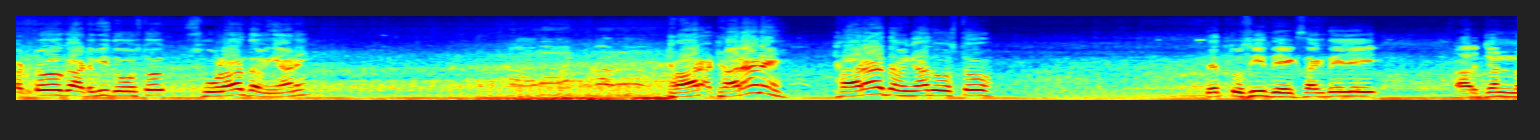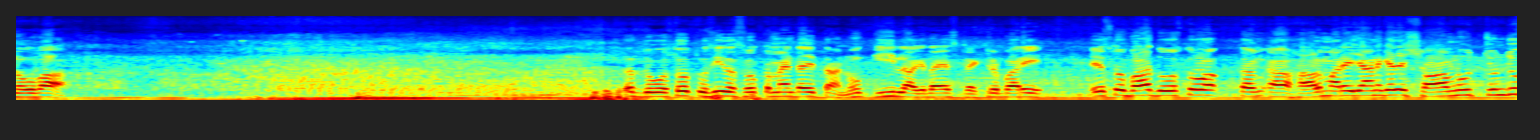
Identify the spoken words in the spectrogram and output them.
ਘੱਟੋ ਘੱਟ ਵੀ ਦੋਸਤੋ 16 ਤਵੀਆਂ ਨੇ। 18 18 ਨੇ? 18 ਤਵੀਆਂ ਦੋਸਤੋ। ਤੇ ਤੁਸੀਂ ਦੇਖ ਸਕਦੇ ਜੀ ਅਰਜਨ ਨੋਵਾ। ਤਾਂ ਦੋਸਤੋ ਤੁਸੀਂ ਦੱਸੋ ਕਮੈਂਟ 'ਚ ਤੁਹਾਨੂੰ ਕੀ ਲੱਗਦਾ ਇਸ ਟਰੈਕਟਰ ਬਾਰੇ? ਇਸ ਤੋਂ ਬਾਅਦ ਦੋਸਤੋ ਹਾਲ ਮਾਰੇ ਜਾਣਗੇ ਤੇ ਸ਼ਾਮ ਨੂੰ ਚੁੰਝੂ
